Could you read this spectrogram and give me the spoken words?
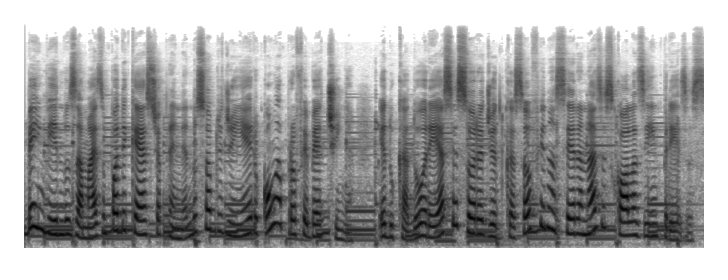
bem-vindos a mais um podcast Aprendendo sobre Dinheiro com a Prof. Betinha, educadora e assessora de educação financeira nas escolas e empresas.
